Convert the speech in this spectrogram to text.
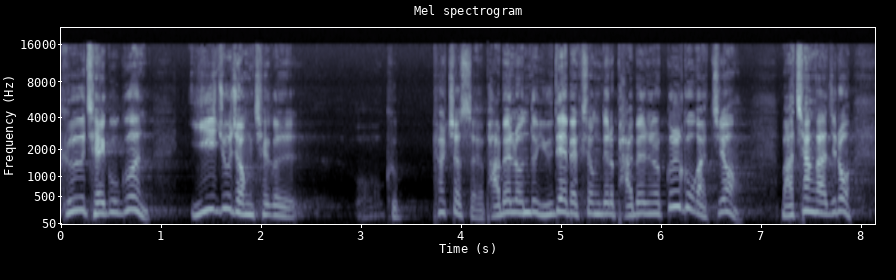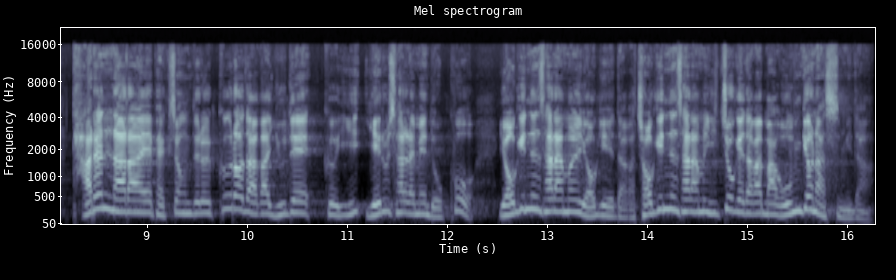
그 제국은 이주 정책을 그 펼쳤어요. 바벨론도 유대 백성들을 바벨론으로 끌고 갔죠. 마찬가지로 다른 나라의 백성들을 끌어다가 유대 그 예루살렘에 놓고 여기 있는 사람을 여기에다가 저기 있는 사람을 이쪽에다가 막 옮겨놨습니다.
